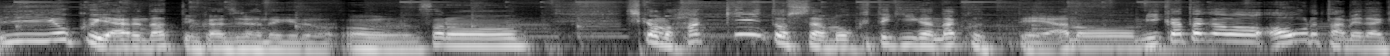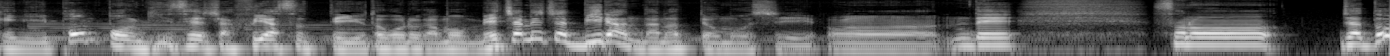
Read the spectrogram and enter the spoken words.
よくやるなっていう感じなんだけど、うん、その、しかもはっきりとした目的がなくって、あの、味方側を煽るためだけにポンポン犠牲者増やすっていうところがもうめちゃめちゃヴィランだなって思うし、うん。で、その、じゃあどう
